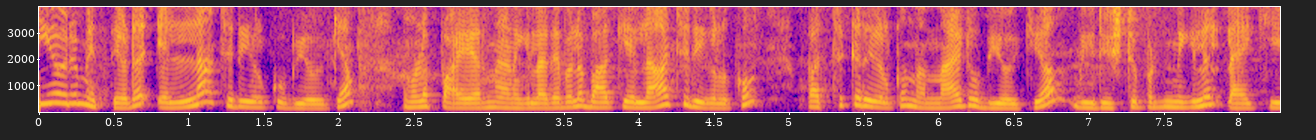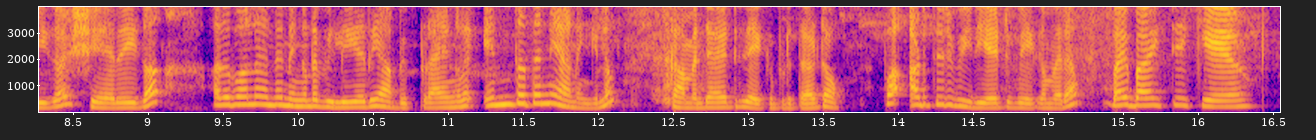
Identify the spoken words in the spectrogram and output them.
ഈ ഒരു മെത്തേഡ് എല്ലാ ചെടികൾക്കും ഉപയോഗിക്കാം. നമ്മുടെ പയറിനാണെങ്കിൽ അതേപോലെ ബാക്കി എല്ലാ ചെടികൾക്കും പച്ചക്കറികൾക്കും നന്നായിട്ട് ഉപയോഗിക്കുക. വീഡിയോ ഇഷ്ടപ്പെട്ടിട്ടുണ്ടെങ്കിൽ ലൈക്ക് ചെയ്യുക ഷെയർ ചെയ്യുക. അതുപോലെ തന്നെ നിങ്ങളുടെ വിലയേറിയ അഭിപ്രായങ്ങൾ എന്ത് തന്നെയാണെങ്കിലും കമന്റായിട്ട് രേഖപ്പെടുത്തുക കേട്ടോ. അപ്പോൾ അടുത്തൊരു വീഡിയോ ആയിട്ട് വേഗം വരാം. Bye bye take care video.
